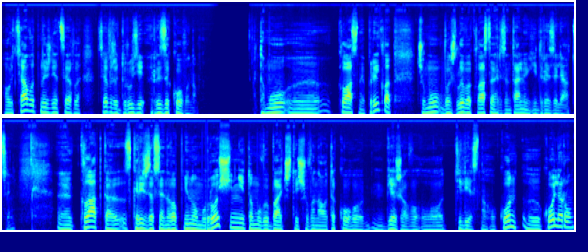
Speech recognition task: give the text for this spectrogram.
А оця от нижня цегла це вже, друзі, ризиковано. Тому е, класний приклад, чому важливо класти горизонтальну гідроізоляцію. Е, кладка, скоріш за все, на вапняному розчині, тому ви бачите, що вона такого біжевого тілесного кон, е, кольору,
